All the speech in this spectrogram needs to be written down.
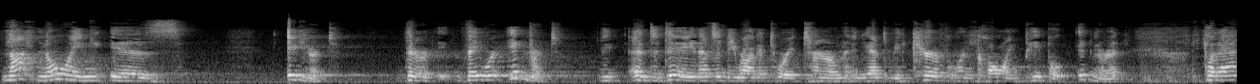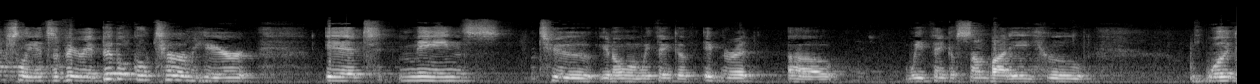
not knowing is ignorant. They're, they were ignorant. And today, that's a derogatory term, and you have to be careful in calling people ignorant. But actually, it's a very biblical term here. It means to, you know, when we think of ignorant, uh, we think of somebody who would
